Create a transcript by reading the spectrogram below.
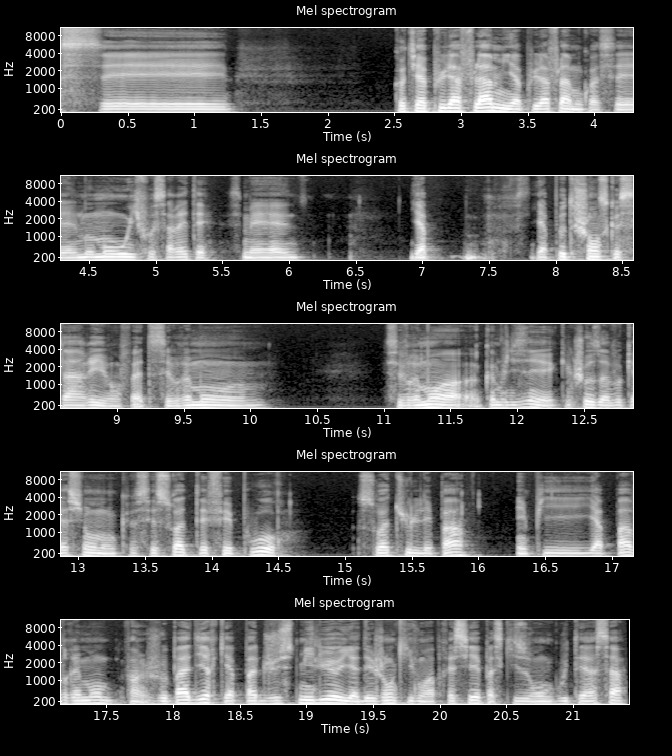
c'est... Quand il n'y a plus la flamme, il n'y a plus la flamme. C'est le moment où il faut s'arrêter. Mais il y a, peu de chances que ça arrive, en fait. C'est vraiment c'est vraiment, comme je disais, quelque chose à vocation. Donc, c'est soit tu es fait pour, soit tu ne l'es pas. Et puis, il n'y a pas vraiment. Enfin, je veux pas dire qu'il n'y a pas de juste milieu. Il y a des gens qui vont apprécier parce qu'ils auront goûté à ça.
